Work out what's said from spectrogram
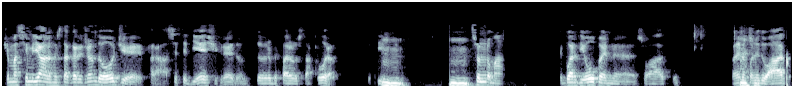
C'è Massimiliano che sta gareggiando oggi e farà 7-10, credo. Dovrebbe fare lo stacco ora. Mm-hmm. Mm-hmm. Solo ma se guardi Open eh, sono alti. Eh, con Edoardo,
